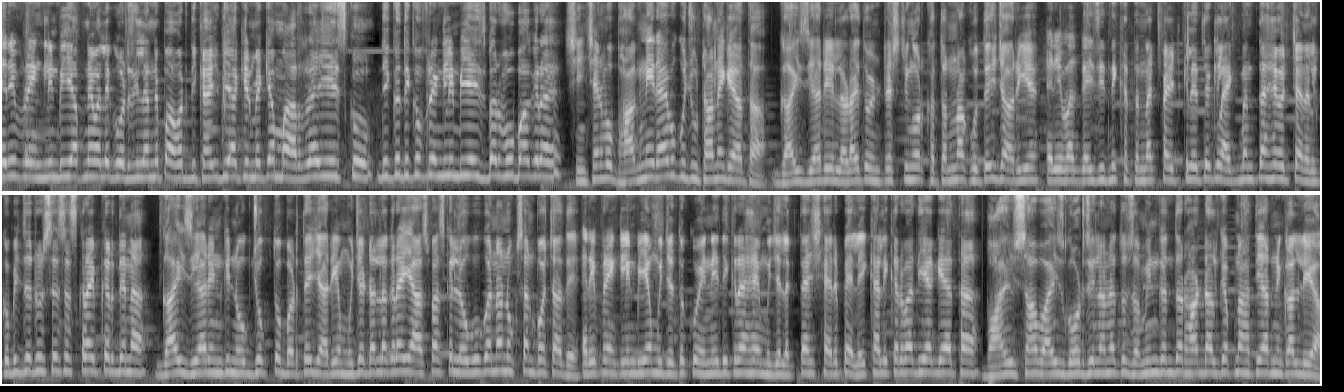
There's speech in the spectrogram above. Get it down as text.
अरे फ्रेंकलिन भैया, अपने वाले गॉडजिला ने पावर दिखाई दिया, आखिर में क्या मार रहा है इसको? देखो देखो फ्रेंकलिन भैया, इस बार वो भाग रहा है। शिनचैन वो भाग नहीं रहा है वो कुछ उठाने गया था। गाइस यार ये लड़ाई तो इंटरेस्टिंग और खतरनाक होते ही जा रही है। अरे वाह गाइस इतनी खतरनाक फाइट के लिए तो एक लाइक बनता है और चैनल को भी ज़रूर से सब्सक्राइब कर देना। गाइस यार इनकी नोकझोंक तो बढ़ते जा रही है। मुझे डर लग रहा है आसपास के लोगों को ना नुकसान पहुँचा दे। अरे फ्रैंकलिन भैया मुझे तो कोई नहीं दिख रहा है। मुझे लगता है शहर पहले ही खाली करवा दिया गया था। भाई साहब आइस गॉडजिला ने तो ज़मीन के अंदर हाथ डाल के अपना हथियार निकाल लिया।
